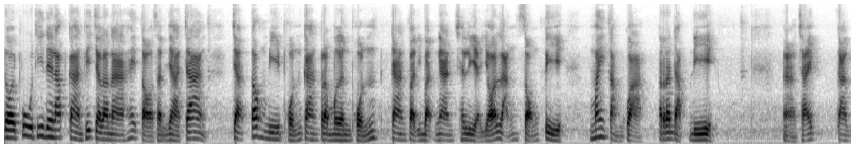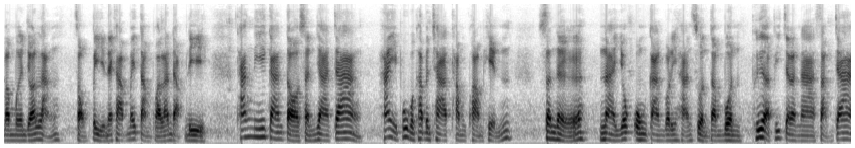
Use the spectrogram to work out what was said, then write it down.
โดยผู้ที่ได้รับการพิจารณาให้ต่อสัญญาจ้าง จะต้องมีผลการประเมินผลการปฏิบัติงานเฉลี่ยย้อนหลัง 2 ปี ไม่ต่ำกว่าระดับดีใช้การประเมินย้อนหลัง 2 ปีนะครับ ไม่ต่ำกว่าระดับดี ทั้งนี้การต่อสัญญาจ้างให้ผู้บังคับบัญชาทำความเห็น เสนอนายกองค์การบริหารส่วนตำบลเพื่อพิจารณาสั่งจ้าง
